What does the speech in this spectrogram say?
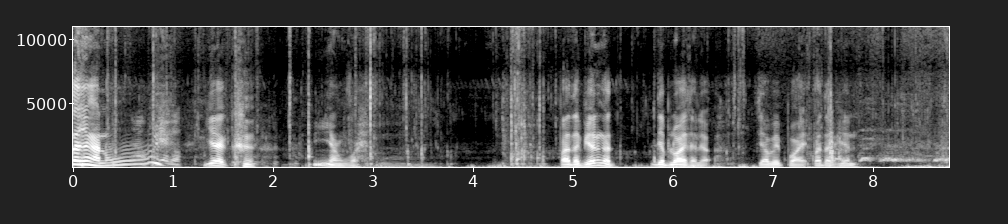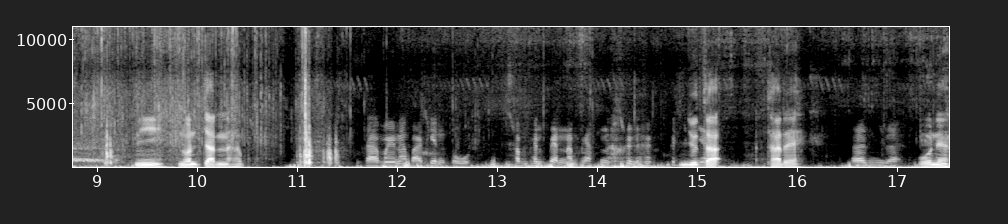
ตั้งยังหันอู้อ้าวยแยกเหรอแยกนี่ยังไงปลาตะเพียนก็เรียบร้อยเสร็จแล้วจะเอาไปปล่อยปลาตะเพียน นี่นวลจันทร์นะครับตาไม่หน้าปลาเพี้ยนโตทำแผ่นๆนะแป๊ดนะอยุตะท่าใดตานี่แหละโอ้เนี่ย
